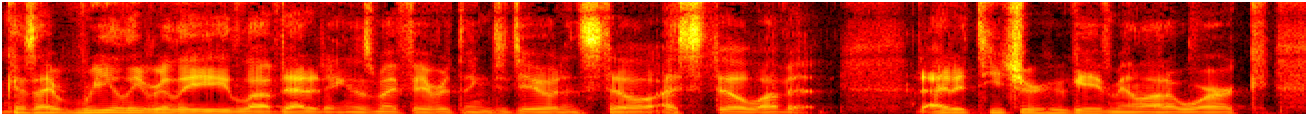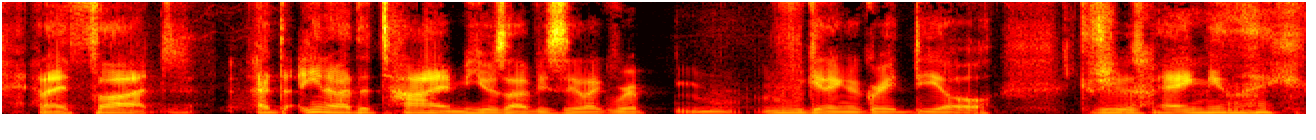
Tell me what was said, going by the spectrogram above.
because I really, really loved editing. It was my favorite thing to do, and it's still, I still love it. I had a teacher who gave me a lot of work, and I thought, at the, you know, at the time, he was obviously like rip, getting a great deal because he was paying me like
